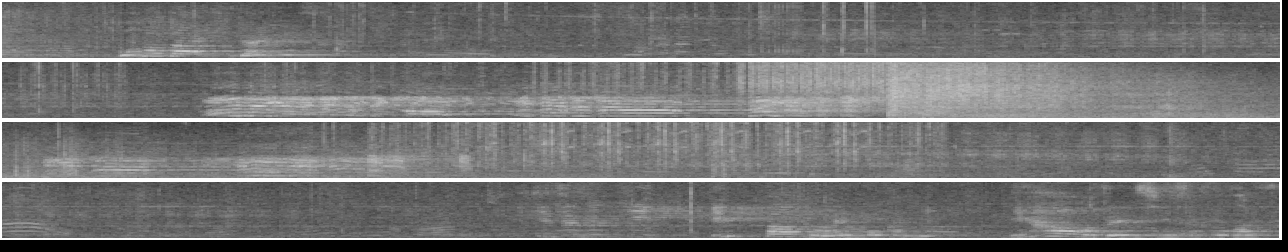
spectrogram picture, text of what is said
5の台左です引き続き1班の援護下に2班を前進させます。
